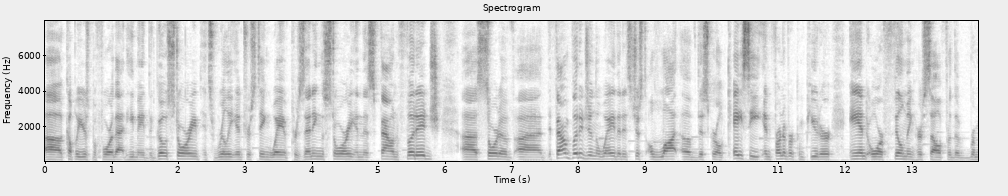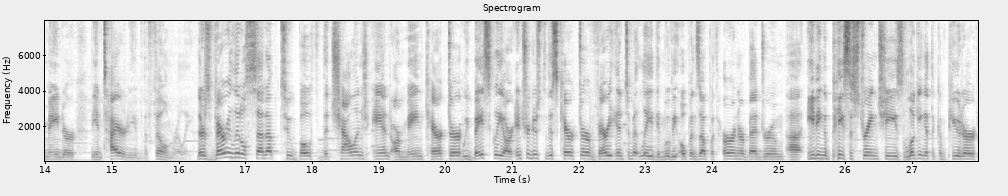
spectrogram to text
Uh, a couple years before that, that. He made the ghost story. It's really interesting way of presenting the story in this found footage, uh, sort of uh, found footage in the way that it's just a lot of this girl Casey in front of her computer and or filming herself for the remainder, the entirety of the film really. There's very little setup to both the challenge and our main character. We basically are introduced to this character very intimately. The movie opens up with her in her bedroom, uh, eating a piece of string cheese, looking at the computer,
